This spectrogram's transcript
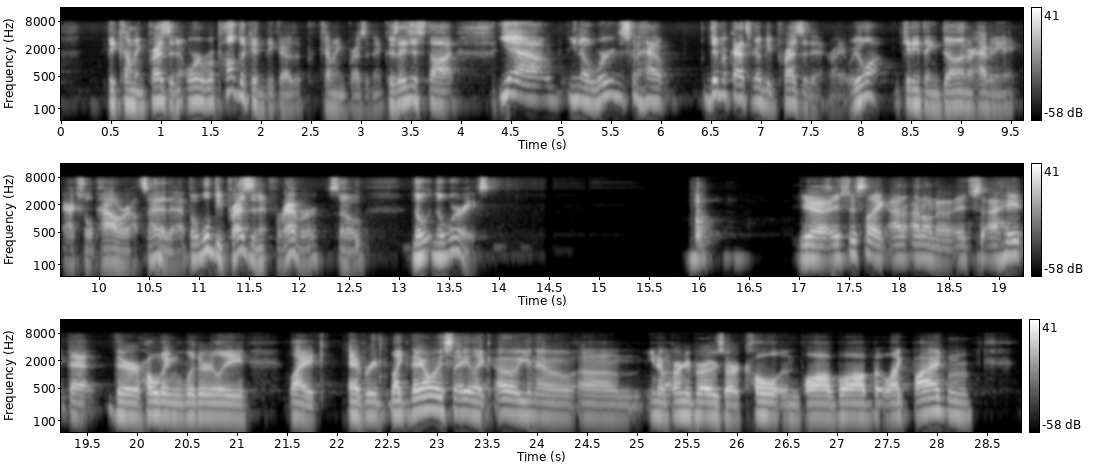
becoming president or a Republican because becoming president because they just thought, yeah, you know, we're just going to have Democrats are going to be president, right? We won't get anything done or have any actual power outside of that, but we'll be president forever. So no, no worries. Yeah, it's just like I, I don't know. It's I hate that they're holding literally like every like they always say like oh you know um you know Bernie Bros are a cult and blah blah, but like Biden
